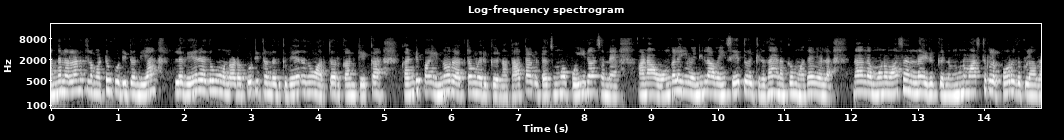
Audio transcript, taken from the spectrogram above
அந்த நல்லெண்ணத்தில் மட்டும் கூட்டிகிட்டு வந்தியா? இல்லை வேறு எதுவும் உன்னோட கூட்டிகிட்டு வந்ததுக்கு வேறு எதுவும் அர்த்தம் இருக்கான்னு கேட்க கண்டிப்பாக இன்னொரு அர்த்தம் இருக்குது நான் தாத்தா கிட்ட சும்மா பொய் தான் சொன்னேன். ஆனால் உங்களையும் வெண்ணிலாவையும் சேர்த்து வைக்கிறது தான் எனக்கு முத வேலை. நான் அந்த மூணு மாதம் இன்னும் இருக்குது இந்த மூணு மாதத்துக்குள்ளே போகிறதுக்குள்ளாவ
